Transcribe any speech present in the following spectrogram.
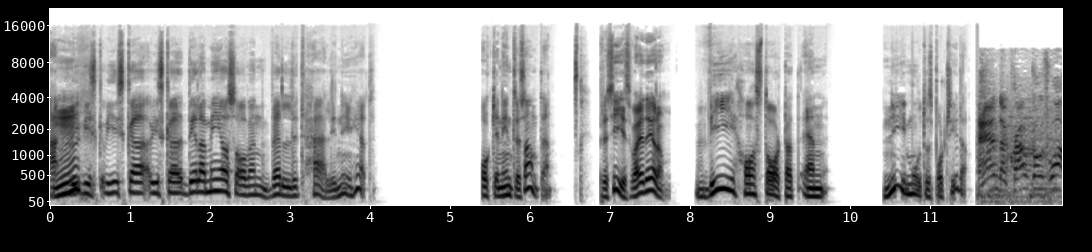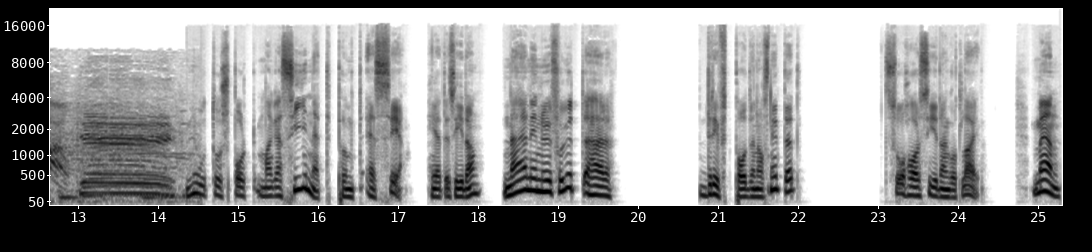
Ah, Mm. Vi, vi, ska, vi, ska, vi ska dela med oss av en väldigt härlig nyhet. Och en intressant en. Precis, vad är det då? Vi har startat en ny motorsportsida. And the crowd goes wild. Motorsportmagasinet.se heter sidan. När ni nu får ut det här Driftpodden-avsnittet så har sidan gått live. Men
